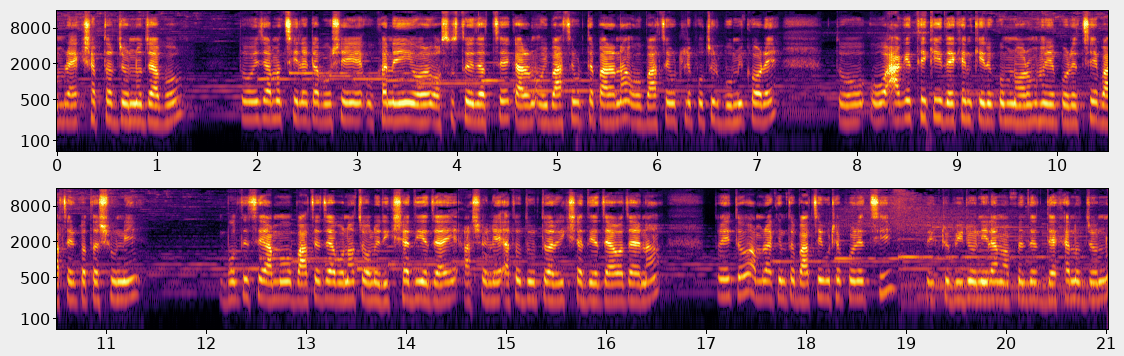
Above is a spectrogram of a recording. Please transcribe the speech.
আমরা এক সপ্তাহের জন্য যাব। তো ওই যে আমার ছেলেটা বসে ওখানেই ও অসুস্থ হয়ে যাচ্ছে, কারণ ওই বাসে উঠতে পারে না। ও বাসে উঠলে প্রচুর বমি করে। তো ও আগে থেকেই দেখেন কীরকম নরম হয়ে পড়েছে, বাসের কথা শুনে। বলতেছে আমিও বাসে যাব না, চলো রিক্সা দিয়ে যাই। আসলে এত দূর তো আর রিক্সা দিয়ে যাওয়া যায় না। তো এই তো, আমরা কিন্তু বাসে উঠে পড়েছি। একটু ভিডিও নিলাম আপনাদের দেখানোর জন্য।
